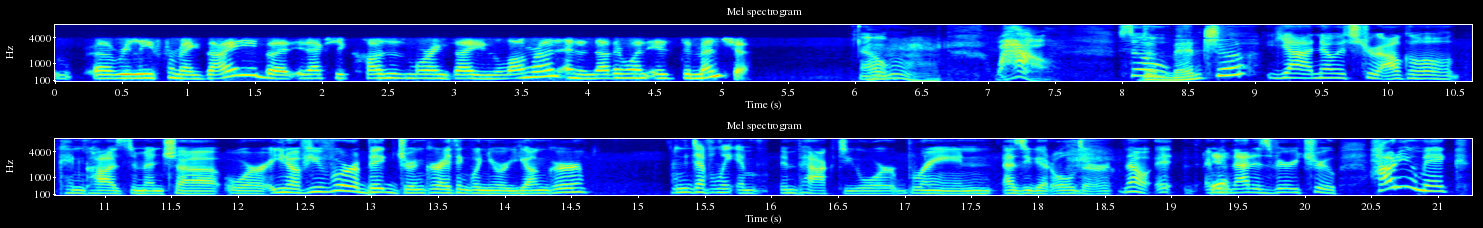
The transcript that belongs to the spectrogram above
uh, uh, relief from anxiety, but it actually causes more anxiety in the long run. And another one is dementia. Oh, wow. So dementia? Yeah, no, it's true. Alcohol can cause dementia, or you know, if you were a big drinker, I think when you were younger, it can definitely Im- impact your brain as you get older. No, it, I Yeah. mean that is very true. How do you make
